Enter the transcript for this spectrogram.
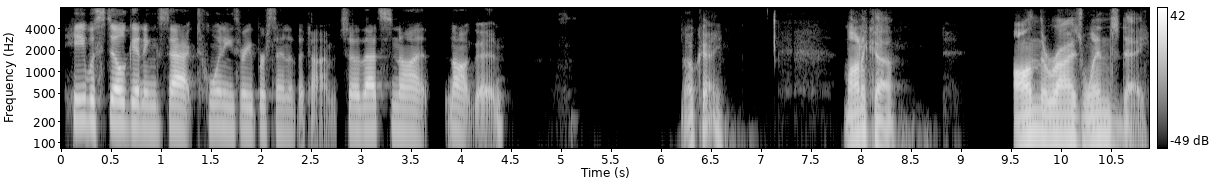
he was still getting sacked 23% of the time. So that's not not good. Okay. Monica, on the rise Wednesday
